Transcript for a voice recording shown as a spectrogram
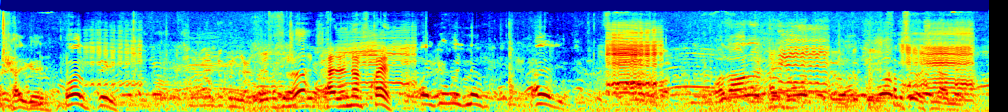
شحال قال؟ والفقيه شحال هنا الفقيه؟ جوزنا عالية. 25 عام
